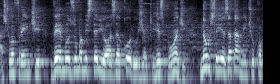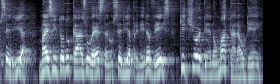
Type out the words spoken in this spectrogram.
À sua frente, vemos uma misteriosa coruja que responde: Não sei exatamente o qual seria, mas em todo caso, esta não seria a primeira vez que te ordenam matar alguém.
